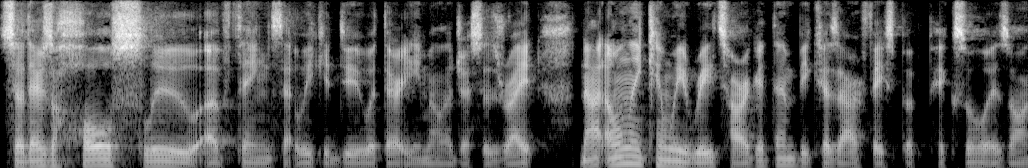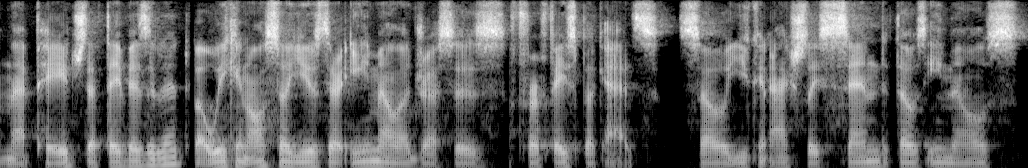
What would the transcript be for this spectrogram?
So there's a whole slew of things that we could do with their email addresses, right? Not only can we retarget them because our Facebook pixel is on that page that they visited, but we can also use their email addresses for Facebook ads. So you can actually send those emails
